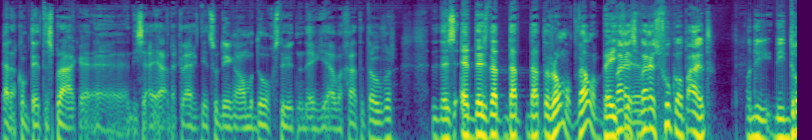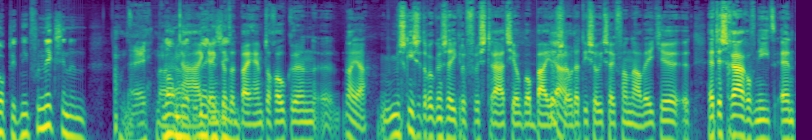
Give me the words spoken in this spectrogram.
ja, dan komt dit te sprake. En die zei, ja, dan krijg ik dit soort dingen allemaal doorgestuurd. En dan denk je, ja, waar gaat het over? Dus, eh, dus dat, dat, dat rommelt wel een beetje. Waar is, waar is Foucault op uit? Want die, die dropt dit niet voor niks in een... Nee, nou, ja. Ja, ik denk dat het bij hem toch ook een. eh, nou ja, misschien zit er ook een zekere frustratie ook wel bij of zo. Dat hij zoiets heeft van, nou weet je, het, het is graag of niet. En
